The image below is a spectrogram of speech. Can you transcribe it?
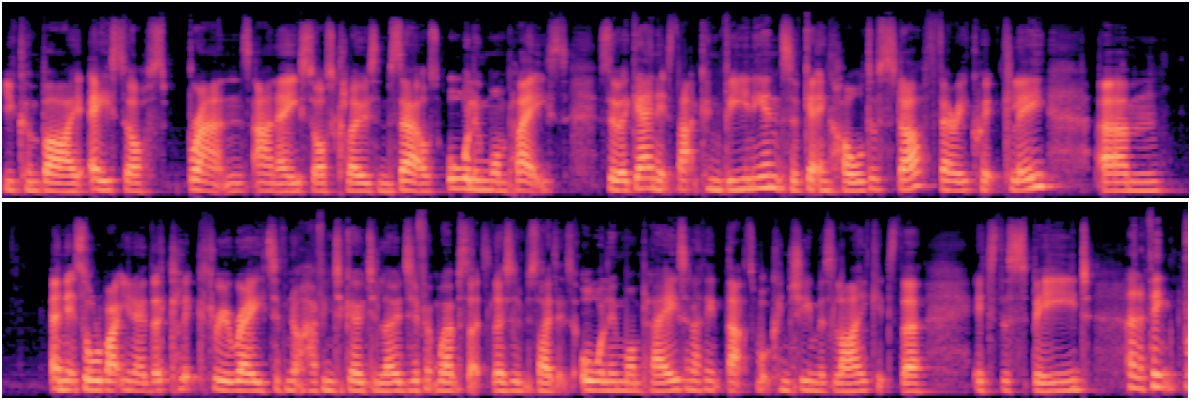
you can buy ASOS brands and ASOS clothes themselves all in one place. So again, it's that convenience of getting hold of stuff very quickly. Um, and it's all about you know the click through rate of not having to go to loads of different websites, loads of different sites. It's all in one place, and I think that's what consumers like. It's the it's the speed. And I think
